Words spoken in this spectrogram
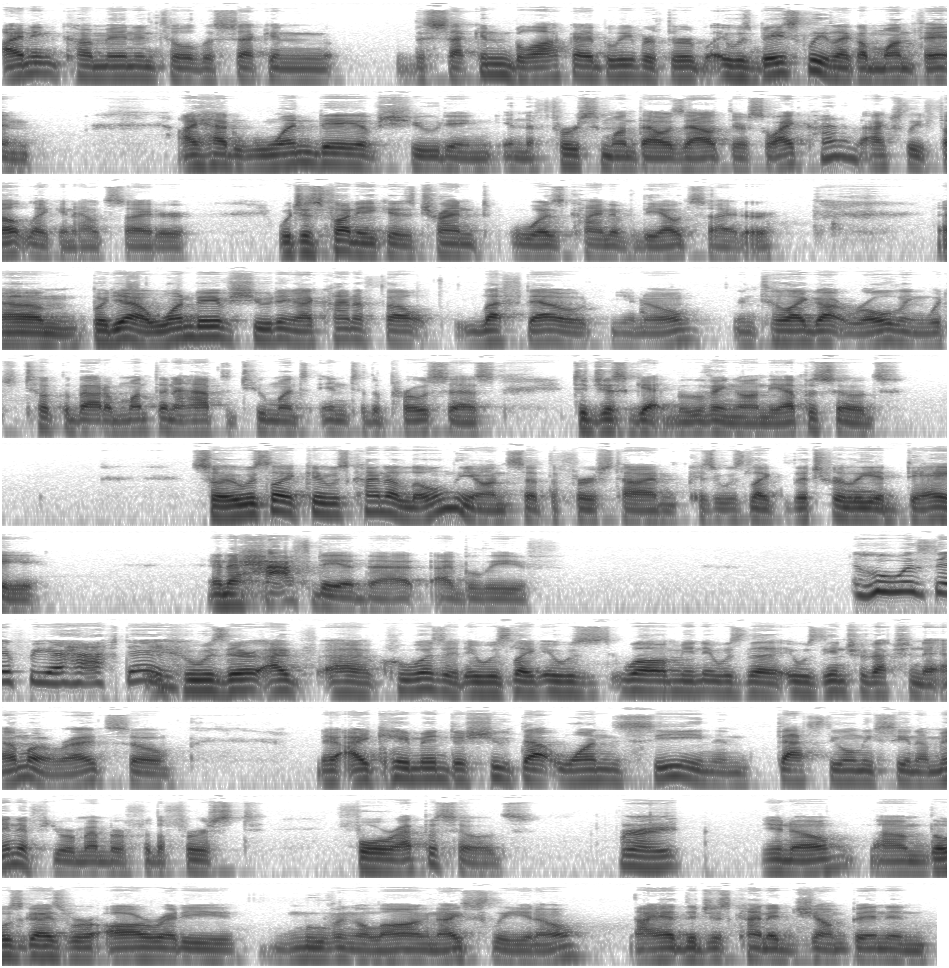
I didn't come in until the second, the second block, I believe, or third. It was basically like a month in. I had one day of shooting in the first month I was out there, so I kind of actually felt like an outsider, which is funny because Trent was kind of the outsider. Um, but yeah, one day of shooting, I kind of felt left out, you know, until I got rolling, which took about a month and a half to two months into the process to just get moving on the episodes. So it was like it was kind of lonely on set the first time because it was like literally a day and a half day of that, I believe. Who was there for your half day? Who was there? I uh, who was it? It was like it was well, I mean, it was the it was the introduction to Emma, right? So I came in to shoot that one scene, and that's the only scene I'm in, if you remember, for the first four episodes. Right. You know, um, those guys were already moving along nicely. You know, I had to just kind of jump in and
